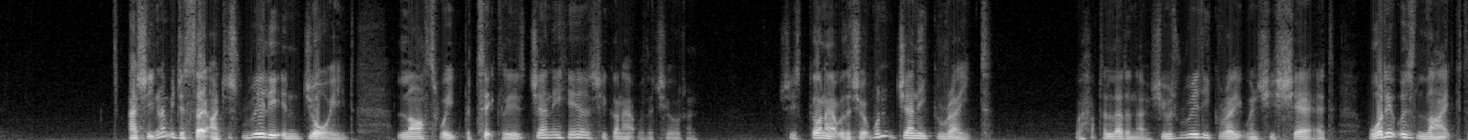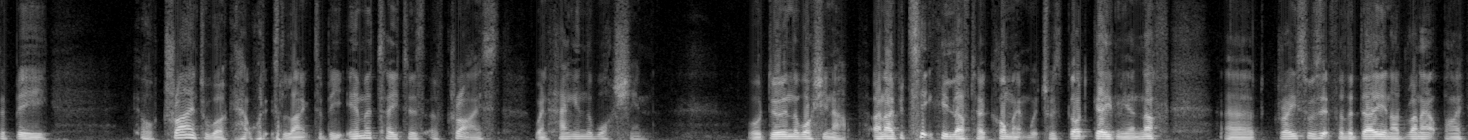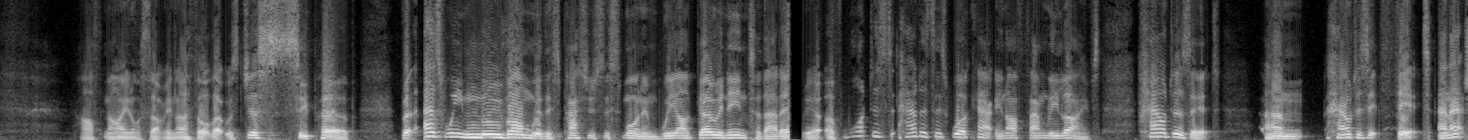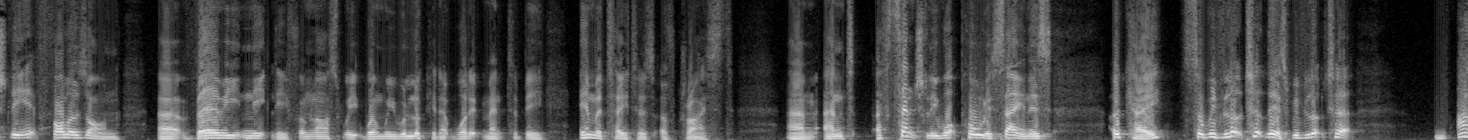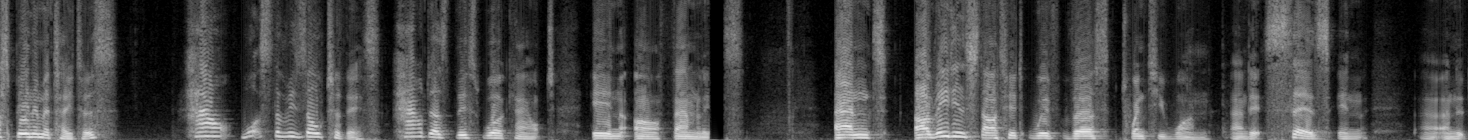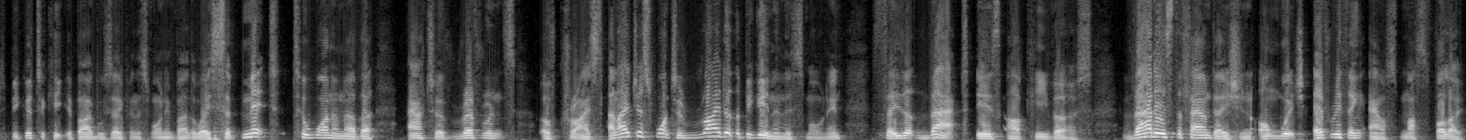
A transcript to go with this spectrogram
Actually, let me just say, I just really enjoyed last week, particularly. Is Jenny here? Has she gone out with the children? She's gone out with the children. Wasn't Jenny great? We'll have to let her know. She was really great when she shared what it was like to be, or trying to work out what it's like to be imitators of Christ when hanging the washing or doing the washing up. And I particularly loved her comment, which was God gave me enough uh, grace, was it, for the day, and I'd run out by half nine or something. And I thought that was just superb. But as we move on with this passage this morning, we are going into that area of what does, how does this work out in our family lives? How does it, um, how does it fit? And actually, it follows on uh, very neatly from last week when we were looking at what it meant to be imitators of Christ. Um, and essentially, what Paul is saying is, okay, so we've looked at this, we've looked at us being imitators how, what's the result of this? How does this work out in our families? And our reading started with verse 21, and it says in, uh, and it'd be good to keep your Bibles open this morning, by the way, submit to one another out of reverence of Christ. And I just want to, right at the beginning this morning, say that that is our key verse. That is the foundation on which everything else must follow.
